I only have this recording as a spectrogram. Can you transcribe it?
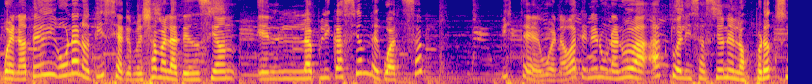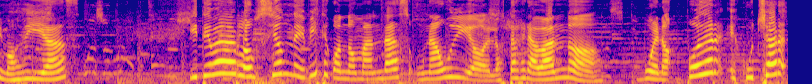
Bueno, te digo una noticia que me llama la atención. En la aplicación de WhatsApp, ¿viste? Bueno, va a tener una nueva actualización en los próximos días. Y te va a dar la opción de, ¿viste cuando mandás un audio, lo estás grabando? Bueno, poder escuchar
